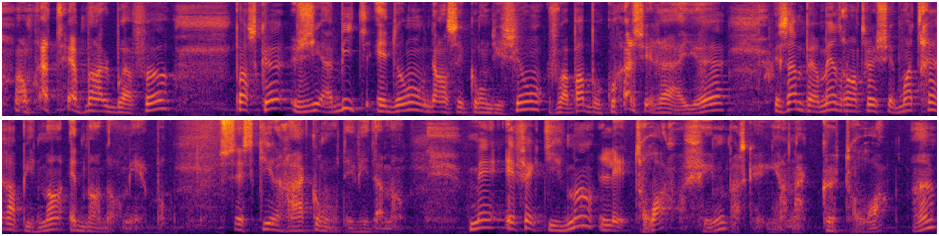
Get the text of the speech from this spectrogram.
en Watermal Boisfort parce que j'y habite et donc dans ces conditions, je vois pas pourquoi j'irai ailleurs et ça me permet de rentrer chez moi très rapidement et de m'endormir. Bon, c'est ce qu'il raconte évidemment. Mais effectivement, les trois films, parce qu'il n'y en a que trois, hein,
